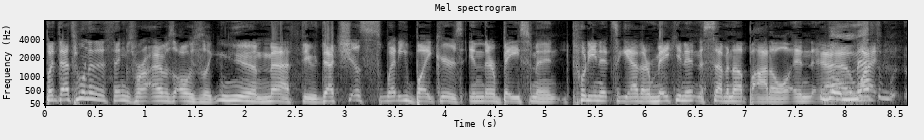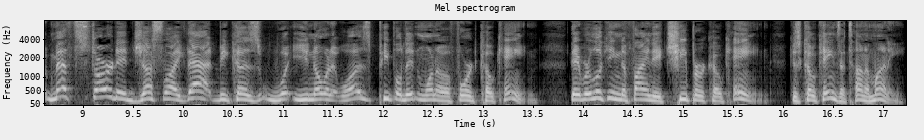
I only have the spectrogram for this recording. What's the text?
But that's one of the things where I was always like, yeah, meth, dude. That's just sweaty bikers in their basement putting it together, making it in a Seven Up bottle, and uh, Well, why- meth, meth started just like that because what you know what it was? People didn't want to afford cocaine. They were looking to find a cheaper cocaine because cocaine's a ton of money.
